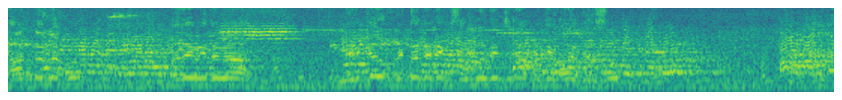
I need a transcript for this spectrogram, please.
డాక్టర్లకు అదేవిధంగా మెడికల్ ఫెటర్నిటీకి సంబంధించిన ప్రతి వాళ్ళకి తెలుసు. ఒక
